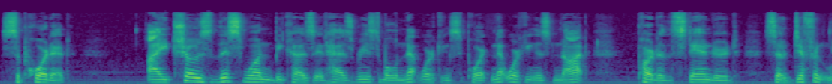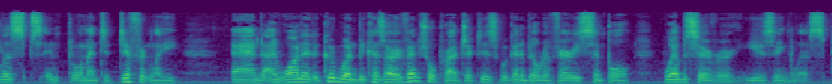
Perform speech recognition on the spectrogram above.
support it. I chose this one because it has reasonable networking support. Networking is not part of the standard, so different Lisps implement it differently. And I wanted a good one because our eventual project is we're going to build a very simple web server using Lisp.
